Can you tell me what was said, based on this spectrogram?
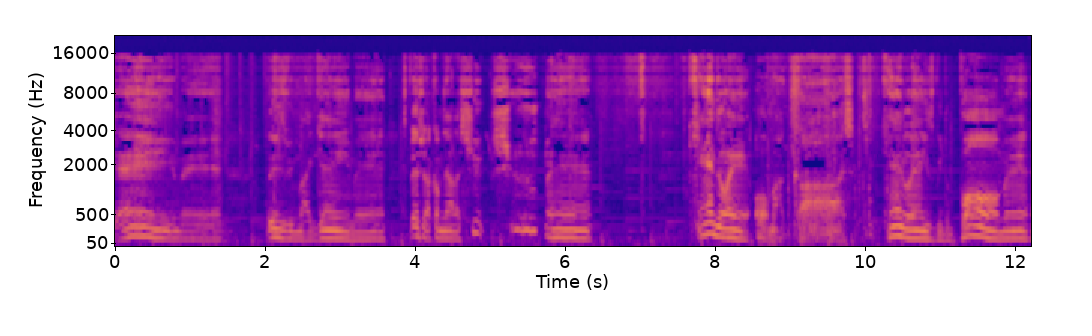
game, man. It used to be my game, man. Especially I come down to shoot, shoot, man. Candyland, oh my gosh. Candyland used to be the bomb, man.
